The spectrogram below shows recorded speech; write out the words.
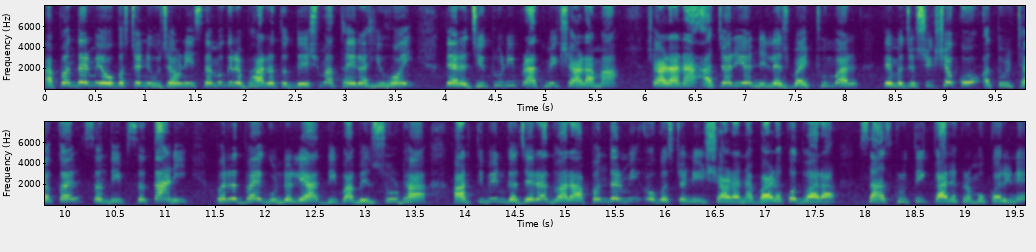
આ પંદરમી ઓગસ્ટની ઉજવણી સમગ્ર ભારત દેશમાં થઈ રહી હોય ત્યારે જીથુડી પ્રાથમિક શાળામાં શાળાના આચાર્ય નિલેશભાઈ ઠુમર તેમજ શિક્ષકો અતુલ ઠક્કર, સંદીપ સતાણી, ભરતભાઈ ગુંડલિયા, દીપાબેન સોઢા, આરતીબેન ગજેરા દ્વારા પંદરમી ઓગસ્ટની શાળાના બાળકો દ્વારા સાંસ્કૃતિક કાર્યક્રમો કરીને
